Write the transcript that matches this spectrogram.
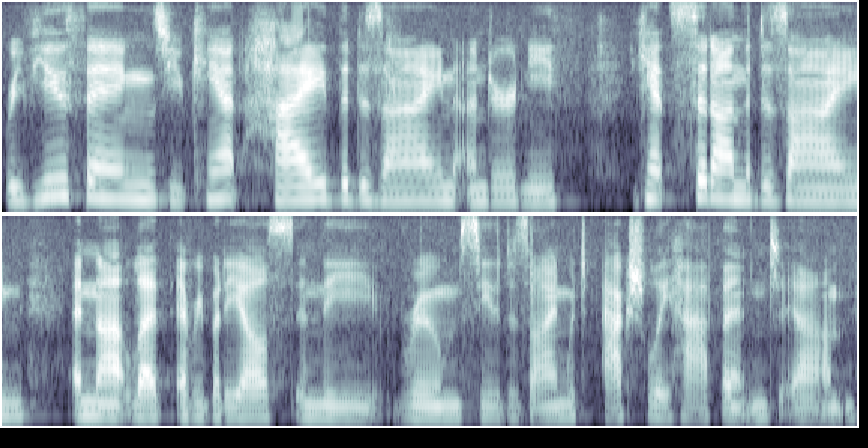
review things, you can't hide the design underneath, you can't sit on the design and not let everybody else in the room see the design, which actually happened. Um,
